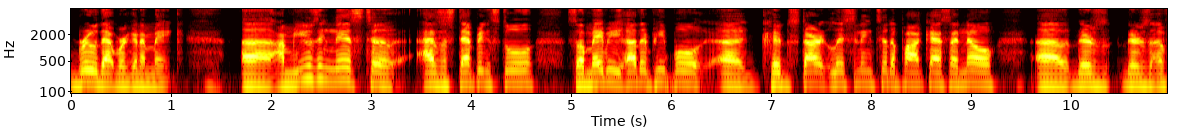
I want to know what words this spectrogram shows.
brew that we're going to make. Uh, I'm using this to as a stepping stool, so maybe other people could start listening to the podcast. I know there's there's a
